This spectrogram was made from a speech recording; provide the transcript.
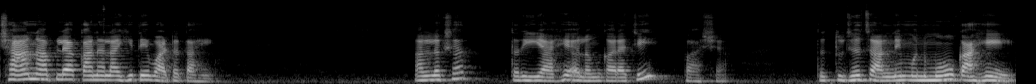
छान आपल्या कानालाही ते वाटत आहे. आलं लक्षात? तर ही आहे अलंकाराची भाषा. तर तुझं चालणे मनमोहक आहे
